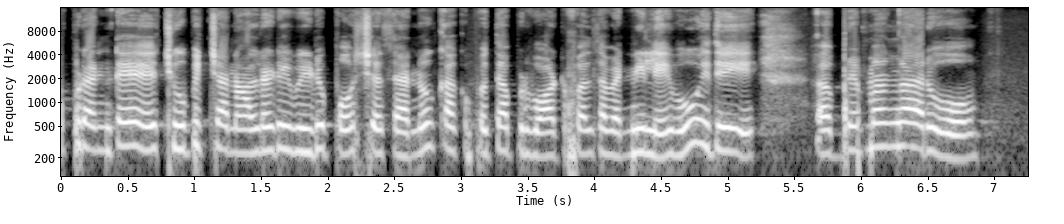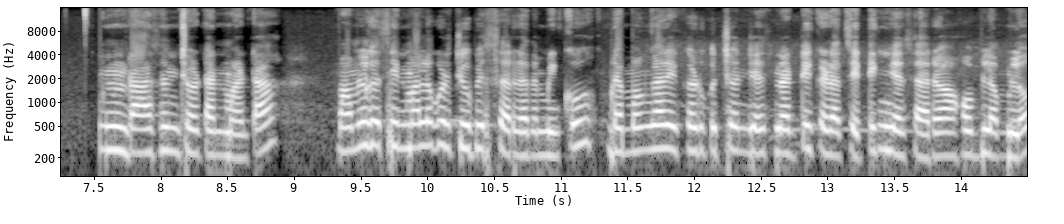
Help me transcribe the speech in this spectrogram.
అప్పుడు అంటే చూపించాను ఆల్రెడీ వీడియో పోస్ట్ చేశాను. కాకపోతే అప్పుడు వాటర్ ఫాల్స్ అవన్నీ లేవు. ఇది బ్రహ్మంగారు రాసిన చోట అనమాట మామూలుగా సినిమాలో కూడా చూపిస్తారు కదా మీకు? బ్రహ్మంగారు ఇక్కడ కూర్చొని చేసినట్టు ఇక్కడ సెట్టింగ్ చేశారు అహోబిలంలో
